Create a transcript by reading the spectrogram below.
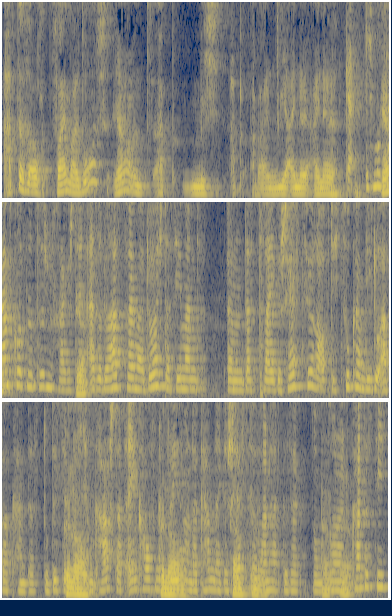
habe das auch zweimal durch, ja, und habe mich, hab, hab ein, mir eine, eine. Ich muss ja? ganz kurz eine Zwischenfrage stellen. Ja. Also du hast zweimal durch, dass jemand, ähm, dass zwei Geschäftsführer auf dich zukamen, die du aber kanntest. Du bist ja Genau. nicht im Karstadt einkaufen Genau. gewesen und da kam der Geschäftsführer genau. und hat gesagt, so, sondern ja. du kanntest die.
